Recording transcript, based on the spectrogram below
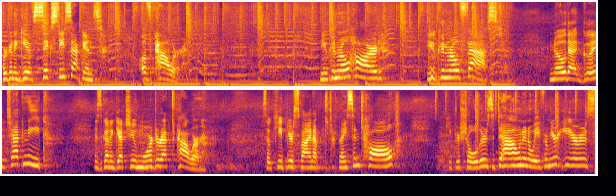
we're gonna give 60 seconds of power. You can row hard, you can row fast. Know that good technique is gonna get you more direct power. So keep your spine up nice and tall. Keep your shoulders down and away from your ears.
